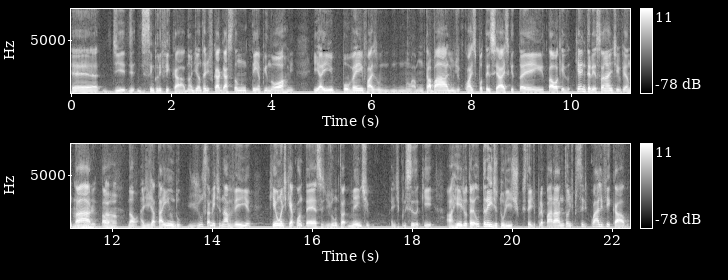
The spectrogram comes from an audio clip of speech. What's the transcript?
é, de, de, de, simplificar. Não adianta a gente ficar gastando um tempo enorme e aí pô, vem faz um, um, um trabalho de quais potenciais que tem e tal, aquele, que é interessante, inventário uhum, e tal. Uhum. Não, a gente já está indo justamente na veia, que é onde que acontece, juntamente, a gente precisa que a rede, o trade turístico esteja preparado, então a gente precisa de qualificá-lo.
